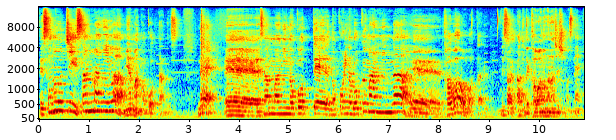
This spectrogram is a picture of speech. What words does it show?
でそのうち3万人はミャンマー残ったんです。で、えー、3万人残って残りの6万人が、えー、川を渡る。でさ後で川の話しますね。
